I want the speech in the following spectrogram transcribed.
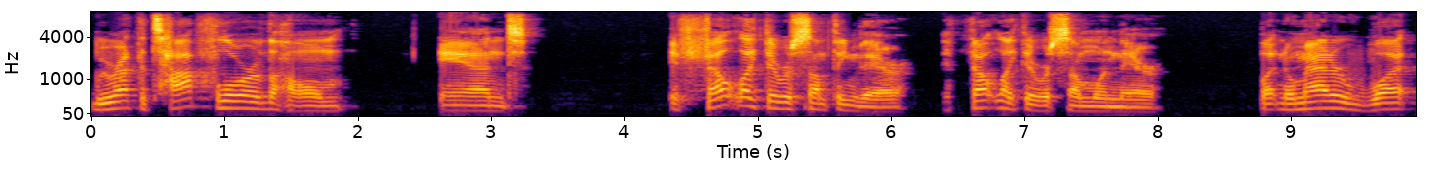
we were at the top floor of the home and it felt like there was something there. It felt like there was someone there. But no matter what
